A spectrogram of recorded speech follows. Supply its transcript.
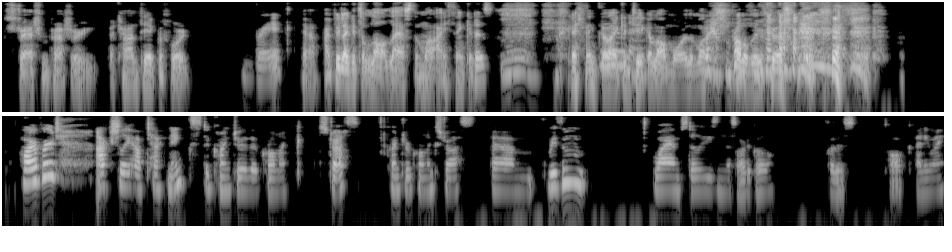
stress and pressure I can take before it break. Yeah, I feel like it's a lot less than what I think it is. Mm. I think that I could take a lot more than what I probably could. Harvard actually have techniques to counter the chronic stress, counter chronic stress. Um, the reason why I'm still using this article for this talk anyway,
